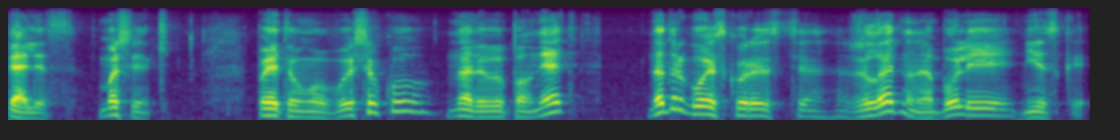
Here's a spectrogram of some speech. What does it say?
пялец в машинке. Поэтому вышивку надо выполнять на другой скорости, желательно на более низкой.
